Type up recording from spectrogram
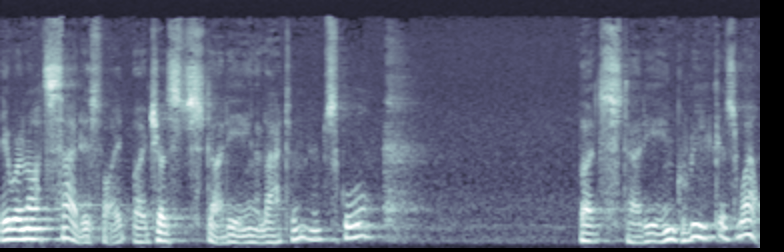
they were not satisfied by just studying Latin in school, but studying Greek as well.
